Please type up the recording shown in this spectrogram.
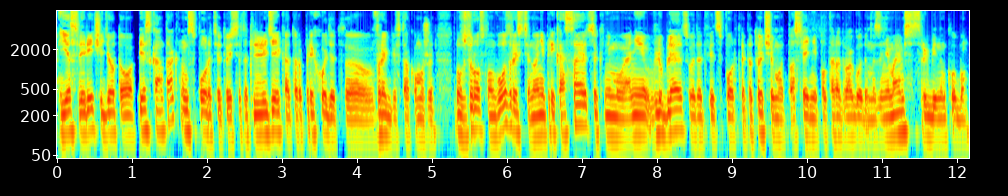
Если речь идет о бесконтактном спорте, то есть это для людей, которые приходят э, в регби в таком уже ну, взрослом возрасте, но они прикасаются к нему, они влюбляются в этот вид спорта. Это то, чем вот последние полтора-два года мы занимаемся с регбийным клубом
